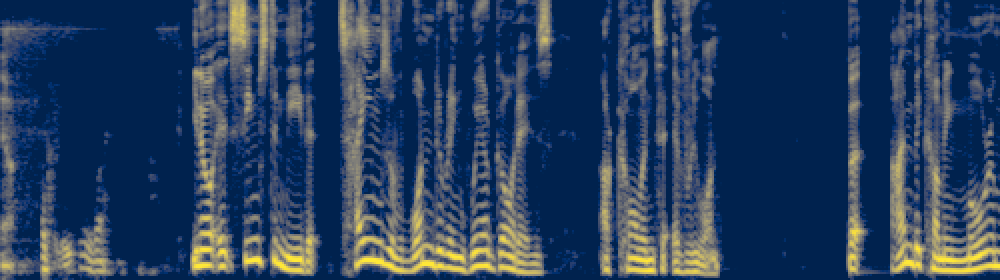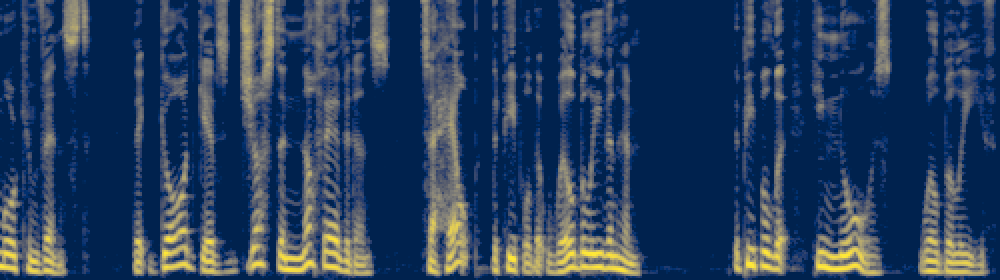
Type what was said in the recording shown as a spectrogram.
Yeah. I believe anyway. You know, it seems to me that times of wondering where God is are common to everyone. But I'm becoming more and more convinced that God gives just enough evidence to help the people that will believe in Him, the people that He knows will believe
